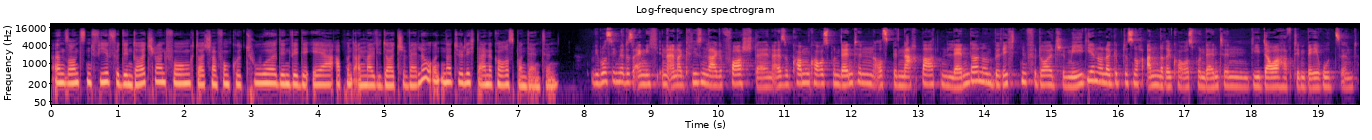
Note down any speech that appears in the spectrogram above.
Ansonsten viel für den Deutschlandfunk, Deutschlandfunk Kultur, den WDR, ab und an mal die Deutsche Welle und natürlich deine Korrespondentin. Wie muss ich mir das eigentlich in einer Krisenlage vorstellen? Also kommen Korrespondentinnen aus benachbarten Ländern und berichten für deutsche Medien oder gibt es noch andere Korrespondentinnen, die dauerhaft in Beirut sind?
